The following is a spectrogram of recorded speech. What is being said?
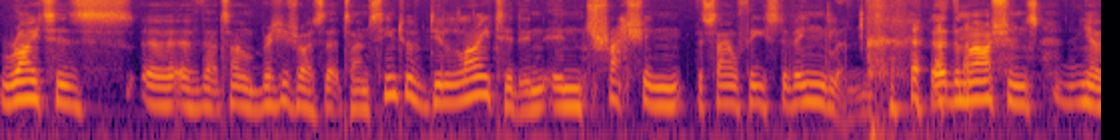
Writers uh, of that time, British writers at that time, seem to have delighted in, in trashing the southeast of England. uh, the Martians, you know,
